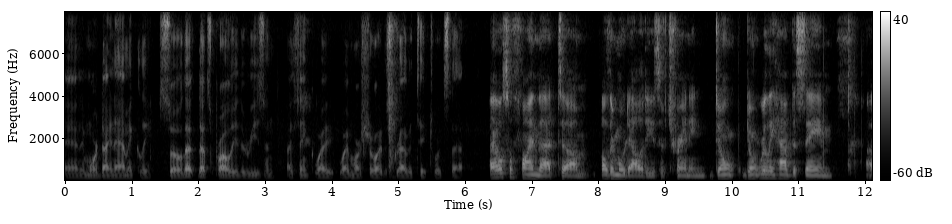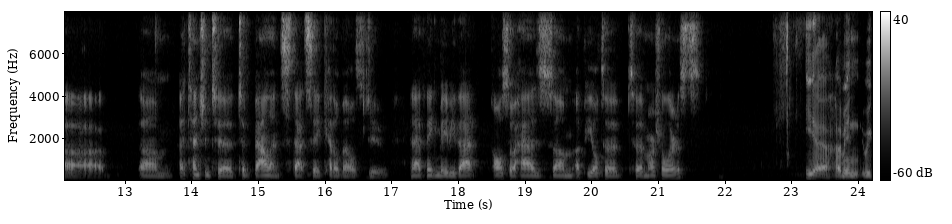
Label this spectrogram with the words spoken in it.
and more dynamically. So that that's probably the reason I think why why martial artists gravitate towards that. I also find that um, other modalities of training don't don't really have the same uh, um, attention to to balance that say kettlebells do, and I think maybe that also has some appeal to to martial artists. Yeah, I mean, we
